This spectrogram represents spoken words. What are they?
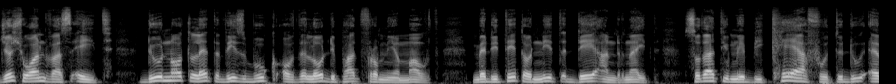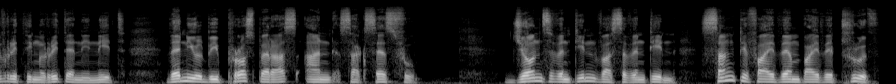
Joshua 1 verse 8 Do not let this book of the law depart from your mouth. Meditate on it day and night, so that you may be careful to do everything written in it. Then you'll be prosperous and successful. John 17 verse 17 Sanctify them by the truth.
